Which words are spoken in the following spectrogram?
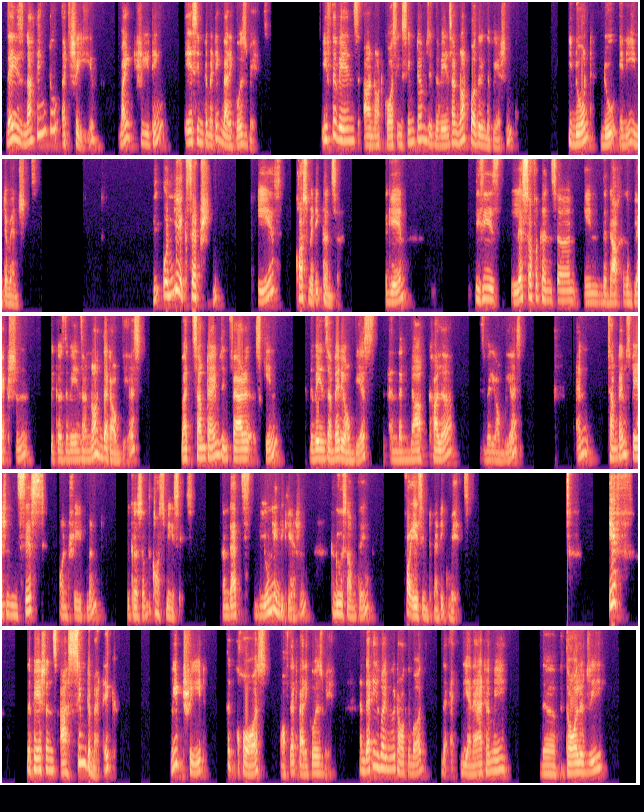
There is nothing to achieve by treating asymptomatic varicose veins. If the veins are not causing symptoms, if the veins are not bothering the patient, we don't do any interventions. The only exception is cosmetic concern. Again, this is less of a concern in the darker complexion because the veins are not that obvious. But sometimes in fair skin, the veins are very obvious and the dark color is very obvious. And sometimes patients insist on treatment because of the cosmesis. And that's the only indication to do something for asymptomatic veins. If the patients are symptomatic, we treat the cause of that varicose vein. And that is why we were talking about the, the anatomy, the pathology,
